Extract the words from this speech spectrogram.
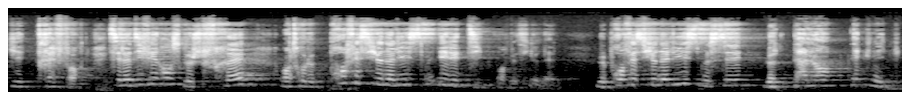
qui est très forte. C'est la différence que je ferai entre le professionnalisme et l'éthique professionnelle. Le professionnalisme, c'est le talent technique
